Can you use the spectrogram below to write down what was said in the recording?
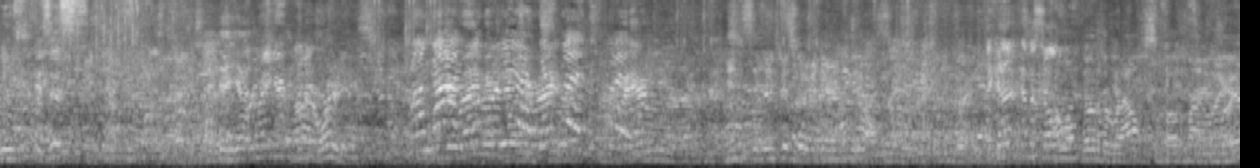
Is this? Okay, you got right here. I don't know what it is. Come on, guys. right, Over right, here. right, This way, this way. Just over here. Hey, can I have a I solo? won't go to the Ralphs above my Oh work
